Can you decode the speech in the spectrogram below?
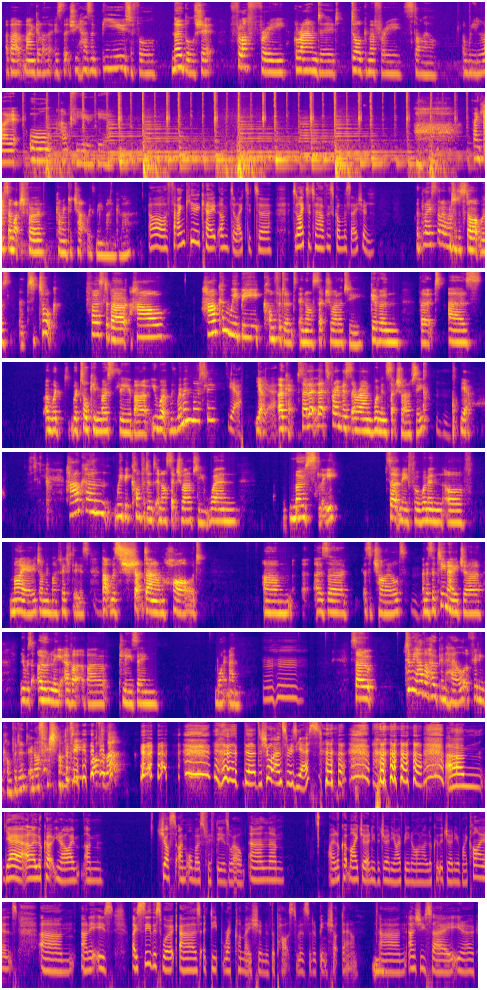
about Mangala is that she has a beautiful, no bullshit, fluff free, grounded, dogma free style and we lay it all out for you here. Ah, thank you so much for coming to chat with me, Mangala. Oh, thank you, Kate. I'm delighted to delighted to have this conversation. The place that I wanted to start was uh, to talk first about how how can we be confident in our sexuality given that as and we're we're talking mostly about you work with women mostly. Yeah. Yeah. yeah. Okay. So let, let's frame this around women's sexuality. Mm-hmm. Yeah. How can we be confident in our sexuality when mostly, certainly for women of my age, I'm in my 50s, mm-hmm. that was shut down hard um, as a as a child mm-hmm. and as a teenager it was only ever about pleasing white men. Mm-hmm. So, do we have a hope in hell of feeling confident in our sexuality after that? the the short answer is yes. um, yeah, and I look at you know I'm I'm just I'm almost fifty as well, and um, I look at my journey, the journey I've been on, I look at the journey of my clients, um, and it is, I see this work as a deep reclamation of the parts of us that have been shut down. Mm. Um, as you say, you know,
